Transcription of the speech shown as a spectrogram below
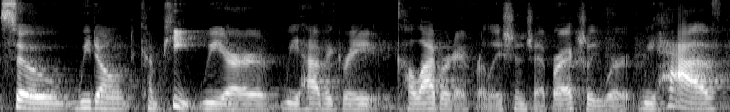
so we don't compete. We are we have a great collaborative relationship, or actually we're we have,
